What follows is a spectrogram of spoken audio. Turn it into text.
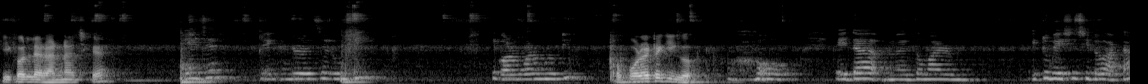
কি করলে রান্না আজকে? এই যে এখানে রয়েছে রুটি এই গরম গরম রুটি। ওপরেটা কি গো? ও এইটা তোমার একটু বেশি ছিল আটা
